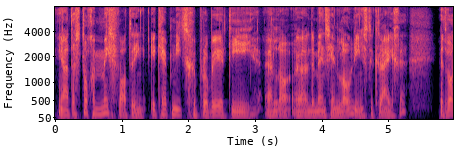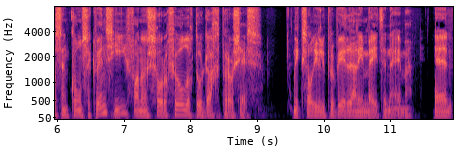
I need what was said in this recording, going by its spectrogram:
Ja, dat is toch een misvatting. Ik heb niet geprobeerd die, eh, eh, de mensen in loondienst te krijgen. Het was een consequentie van een zorgvuldig doordacht proces. En ik zal jullie proberen daarin mee te nemen. En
